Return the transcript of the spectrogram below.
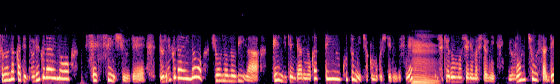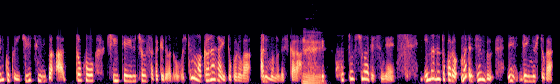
その中でどれぐらいの接戦州で、どれぐらいの票の伸びが現時点であるのかっていうことに着目しているんですね。うん。先ほど申し上げましたように、世論調査、全国一律にばーっとこう聞いている調査だけではどうしてもわからないところがあるものですから、えで今年はですね、今のところ、まだ全部、ね、全員の人が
